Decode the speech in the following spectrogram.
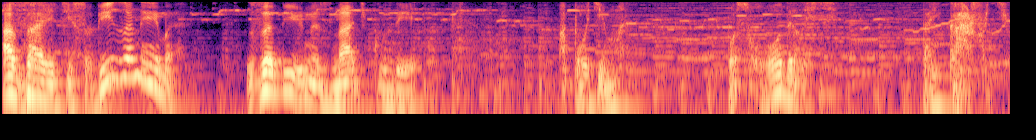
А заєць собі за ними забіг не знать куди. А потім посходились та й кажуть.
